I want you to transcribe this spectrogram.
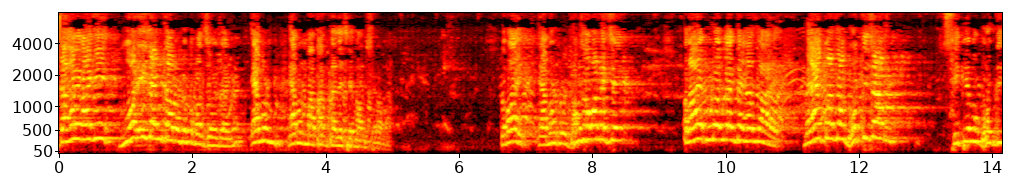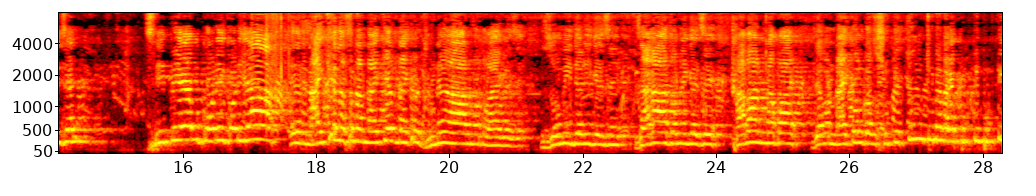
দেখা মরি যান তার ওটা তোমার জমে যায় না। এমন এমন মানুষের আমার তো ভাই, এমন করে ধ্বংস লাগছে। প্রায় বুড়ো দেখা যায়। একবার যা ভোট দিচ্ছেন সিপিএম ভোট দিয়েছেন সিপিএম করি করিয়া এদের নাইকেল আছে না, নাইকেল নাইকেল ঝুনার মতো হয়ে গেছে। জমি দেড়ি গেছে, জায়গা জমে গেছে, খাবার না পায়। যেমন নাইকল গাছ শুকিয়ে চুনচুনে লাগে ফুটটি ফুটটি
